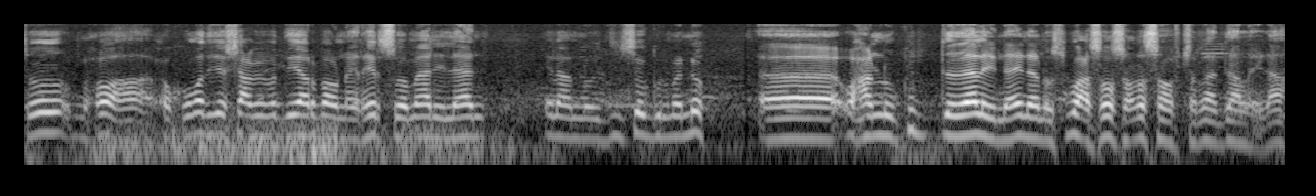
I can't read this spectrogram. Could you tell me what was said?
soo muxuu ahaa xukuumad iyo shacbiba diyaar baanu nahay reer somalilan inaanu idiin soo gurmanno. Waxaanu ku dadaalaynaa inaanu usbuuca soo socdo soo hafjarna haddii alla idhaa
